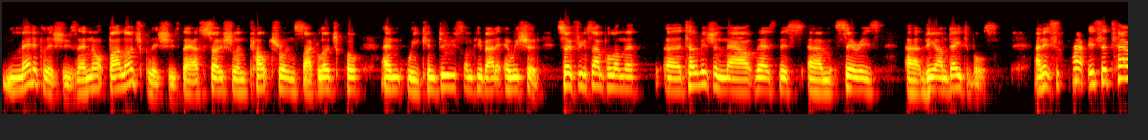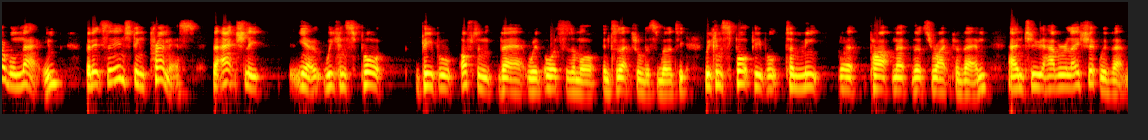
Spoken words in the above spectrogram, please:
medical issues; they're not biological issues. They are social and cultural and psychological and we can do something about it, and we should. So, for example, on the uh, television now, there's this um, series, uh, The Undateables, and it's a, it's a terrible name, but it's an interesting premise that actually, you know, we can support people often there with autism or intellectual disability. We can support people to meet the partner that's right for them and to have a relationship with them.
